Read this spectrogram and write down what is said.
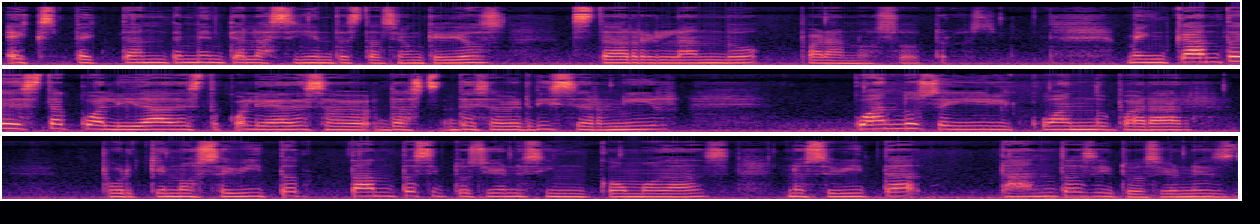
expectantemente a la siguiente estación que Dios está arreglando para nosotros. Me encanta esta cualidad, esta cualidad de saber, de saber discernir cuándo seguir y cuándo parar, porque nos evita tantas situaciones incómodas, nos evita tantas situaciones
